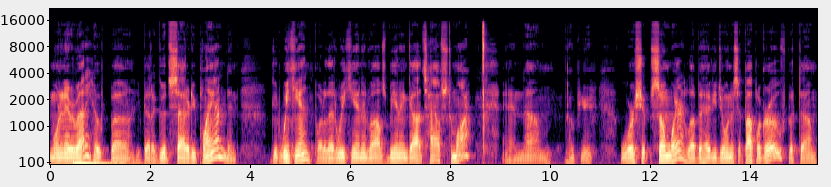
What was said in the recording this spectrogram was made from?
morning, everybody. Hope uh, you've got a good Saturday planned and good weekend. Part of that weekend involves being in God's house tomorrow, and um, hope you worship somewhere. Love to have you join us at Poplar Grove, but um,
